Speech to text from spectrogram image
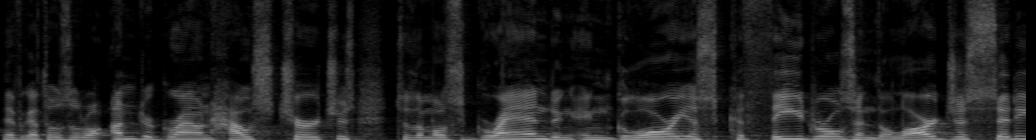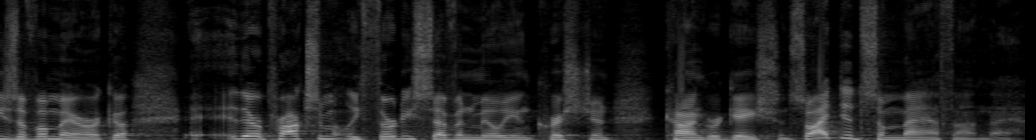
They've got those little underground house churches to the most grand and, and glorious cathedrals in the largest cities of America. There are approximately 37 million Christian congregations. So I did some math on that.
